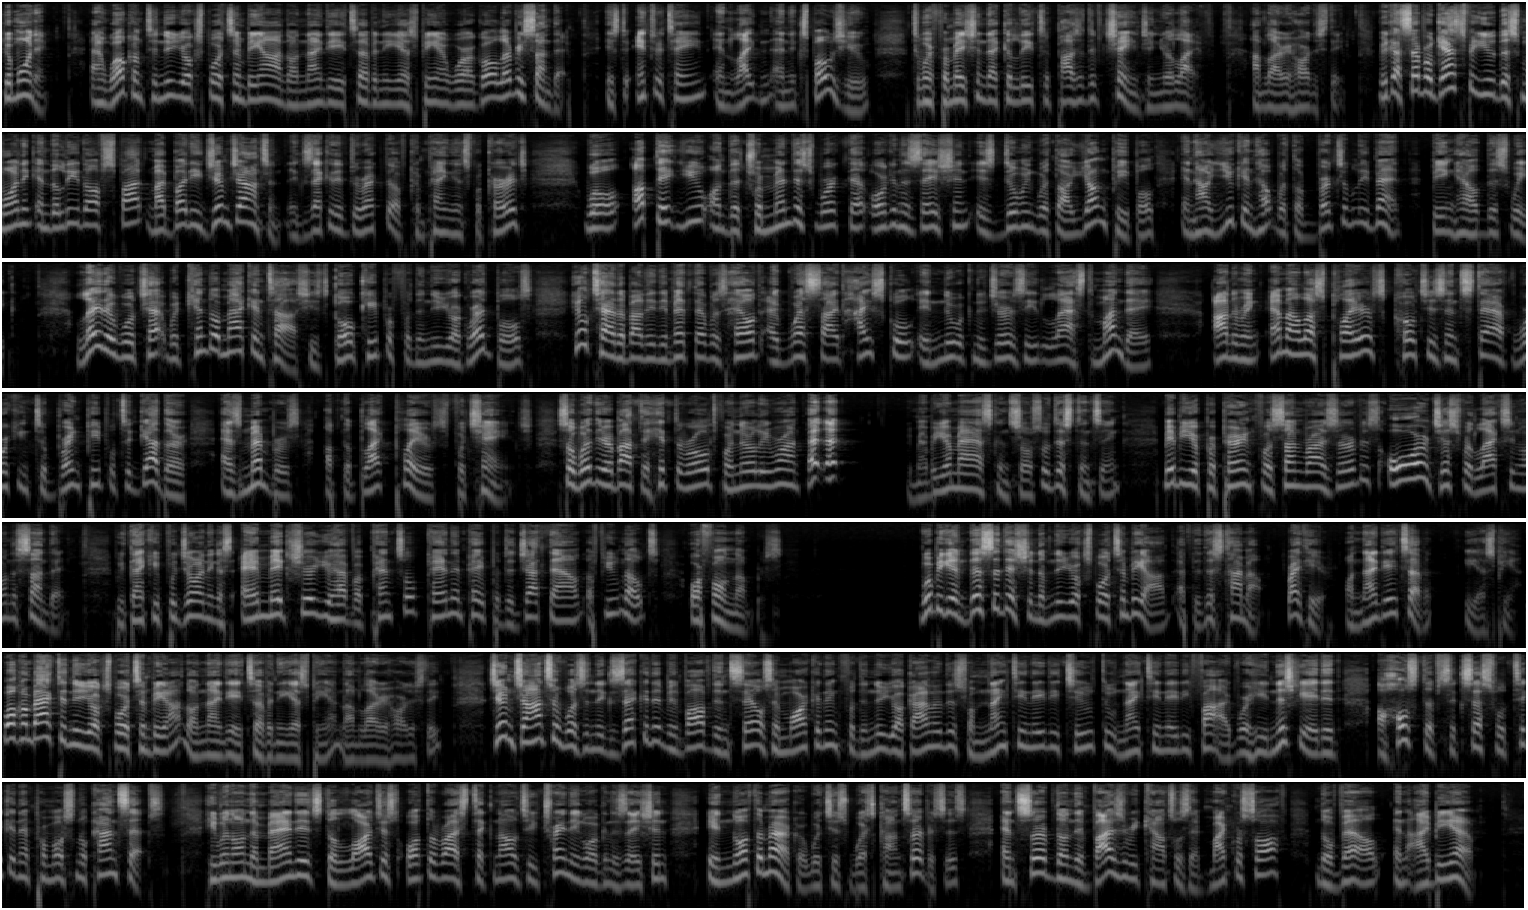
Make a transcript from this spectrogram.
Good morning, and welcome to New York Sports and Beyond on 98.7 ESPN, where our goal every Sunday is to entertain, enlighten, and expose you to information that could lead to positive change in your life. I'm Larry Hardesty. We've got several guests for you this morning. In the leadoff spot, my buddy Jim Johnson, Executive Director of Companions for Courage, will update you on the tremendous work that organization is doing with our young people and how you can help with a virtual event being held this week. Later, we'll chat with Kendall McIntosh. He's goalkeeper for the New York Red Bulls. He'll chat about an event that was held at Westside High School in Newark, New Jersey last Monday, honoring MLS players, coaches, and staff working to bring people together as members of the Black Players for Change. So, whether you're about to hit the road for an early run, eh, eh, Remember your mask and social distancing. Maybe you're preparing for sunrise service or just relaxing on a Sunday. We thank you for joining us and make sure you have a pencil, pen, and paper to jot down a few notes or phone numbers. We'll begin this edition of New York Sports and Beyond after this timeout right here on 98.7 ESPN. Welcome back to New York Sports and Beyond on 98.7 ESPN. I'm Larry Hardesty. Jim Johnson was an executive involved in sales and marketing for the New York Islanders from 1982 through 1985, where he initiated a host of successful ticket and promotional concepts. He went on to manage the largest authorized technology training organization in North America, which is Westcon Services, and served on advisory councils at Microsoft, Novell, and IBM.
